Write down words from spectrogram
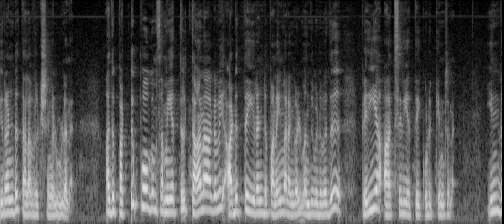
இரண்டு தல விருட்சங்கள் உள்ளன. அது பட்டு போகும் சமயத்தில் தானாகவே அடுத்த இரண்டு பனைமரங்கள் வந்து விடுவது பெரிய ஆச்சரியத்தை கொடுக்கின்றன. இந்த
